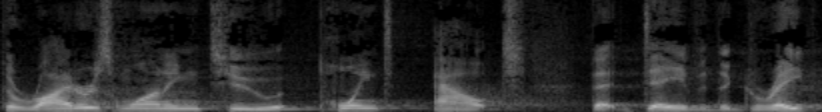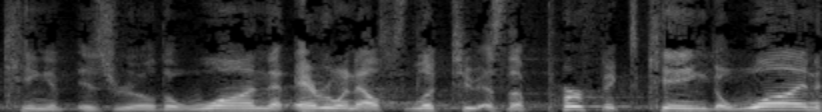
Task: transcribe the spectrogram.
The writer's wanting to point out that David, the great king of Israel, the one that everyone else looked to as the perfect king, the one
